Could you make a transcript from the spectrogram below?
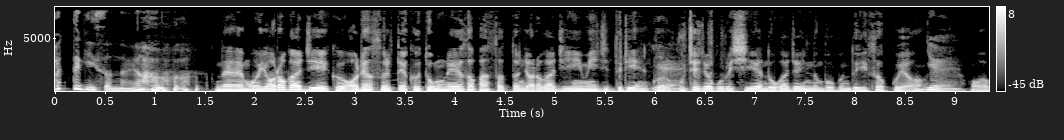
획득이 있었나요? 네, 뭐 여러 가지 그 어렸을 때 그 동네에서 봤었던 여러 가지 이미지들이 그 예. 구체적으로 시에 녹아져 있는 부분도 있었고요. 예. 어,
